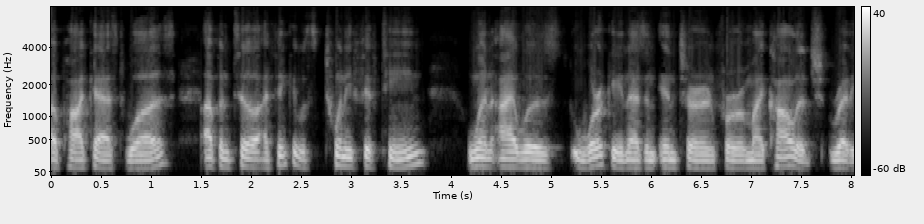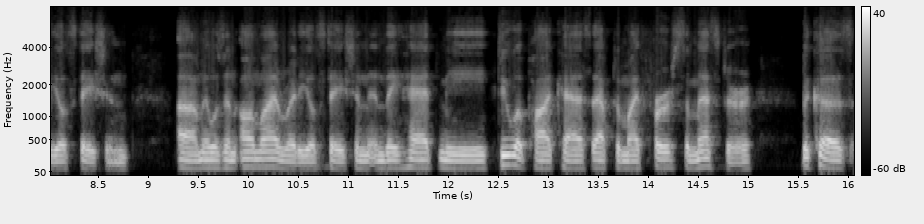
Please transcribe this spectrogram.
a podcast was up until i think it was 2015 when I was working as an intern for my college radio station. Um, it was an online radio station, and they had me do a podcast after my first semester because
